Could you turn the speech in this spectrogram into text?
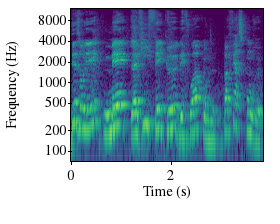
désolé, mais la vie fait que des fois, on ne peut pas faire ce qu'on veut.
